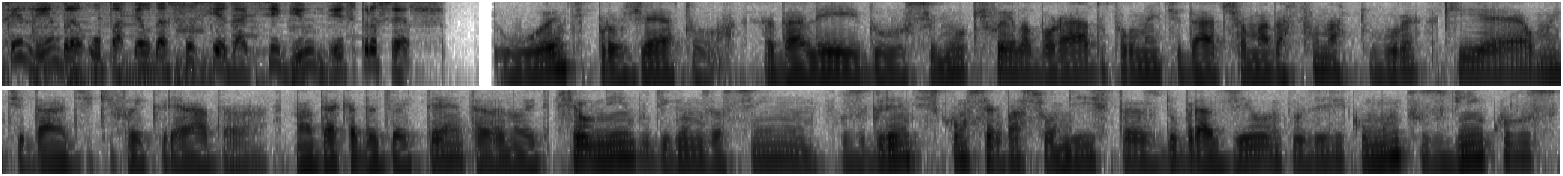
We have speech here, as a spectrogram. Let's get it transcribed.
relembra o papel da sociedade civil nesse processo. O anteprojeto da lei do SINUC foi elaborado por uma entidade chamada Funatura, que é uma entidade que foi criada na década de 80, ano 80, reunindo, digamos assim, os grandes conservacionistas do Brasil, inclusive com muitos vínculos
